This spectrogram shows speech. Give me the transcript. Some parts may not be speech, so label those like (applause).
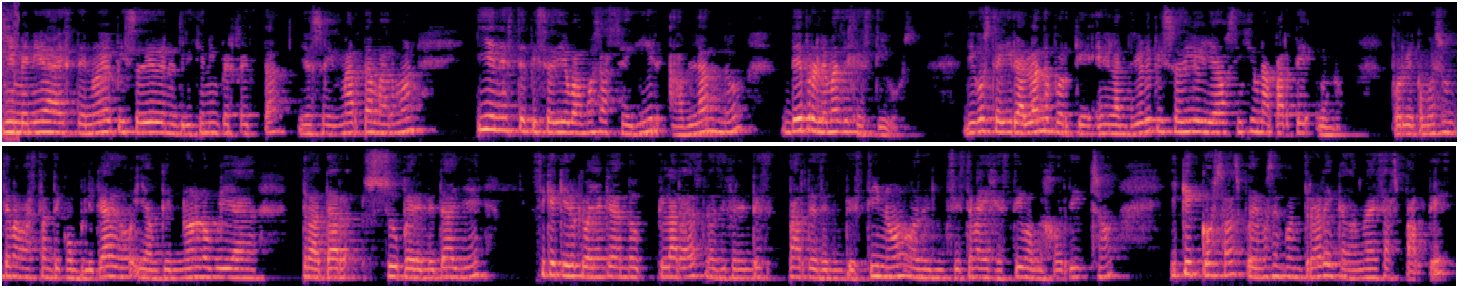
Bienvenida a este nuevo episodio de Nutrición Imperfecta. Yo soy Marta Marmon y en este episodio vamos a seguir hablando de problemas digestivos. Digo seguir hablando porque en el anterior episodio ya os hice una parte 1, porque como es un tema bastante complicado y aunque no lo voy a tratar súper en detalle, sí que quiero que vayan quedando claras las diferentes partes del intestino o del sistema digestivo, mejor dicho, y qué cosas podemos encontrar en cada una de esas partes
